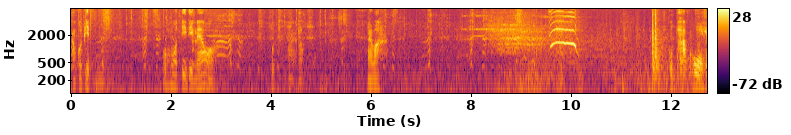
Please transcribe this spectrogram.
เอากดผิดโอ้โหติดอีกแล้วเหรออุ๊ยมาแล้วไงวะกูพับ โอ้โห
